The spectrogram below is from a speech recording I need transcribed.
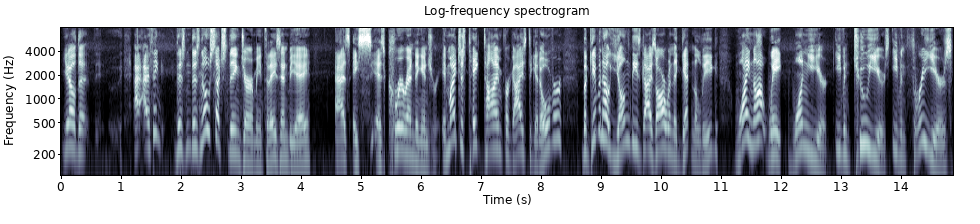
you know the I, I think there's there's no such thing, Jeremy, in today's NBA as a as career-ending injury. It might just take time for guys to get over, but given how young these guys are when they get in the league, why not wait one year, even two years, even three years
